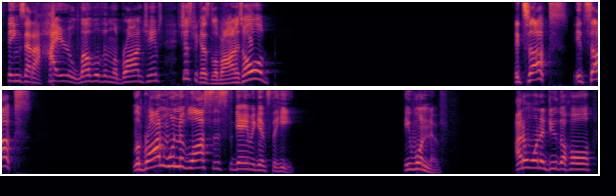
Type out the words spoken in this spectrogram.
things at a higher level than LeBron James. It's just because LeBron is old. It sucks. It sucks. LeBron wouldn't have lost this game against the Heat. He wouldn't have. I don't want to do the whole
